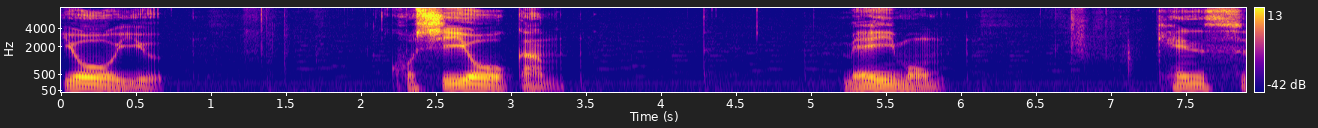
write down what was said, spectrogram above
陽油腰羊羹名門件数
